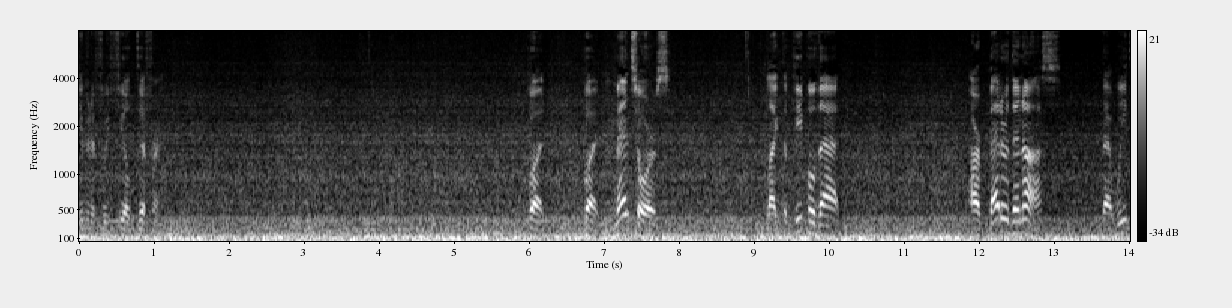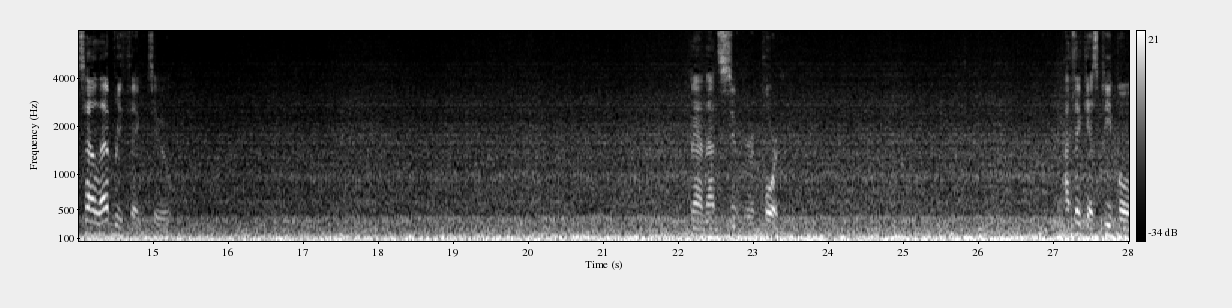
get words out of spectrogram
even if we feel different. But, but mentors, like the people that are better than us, that we tell everything to, man, that's super important. I think as people,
